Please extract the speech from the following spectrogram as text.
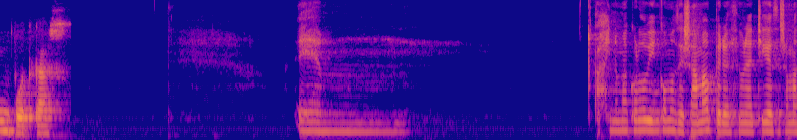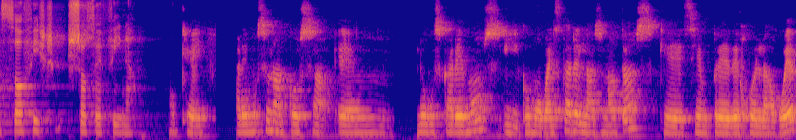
Un podcast. Em, ay, no me acuerdo bien cómo se llama, pero es de una chica que se llama Sophie Josefina. Ok, haremos una cosa. Em, lo buscaremos y como va a estar en las notas que siempre dejo en la web,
